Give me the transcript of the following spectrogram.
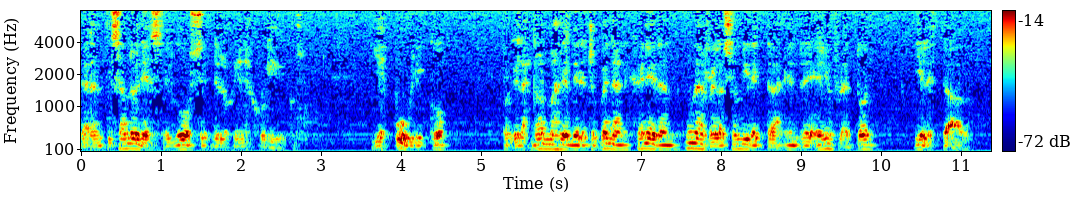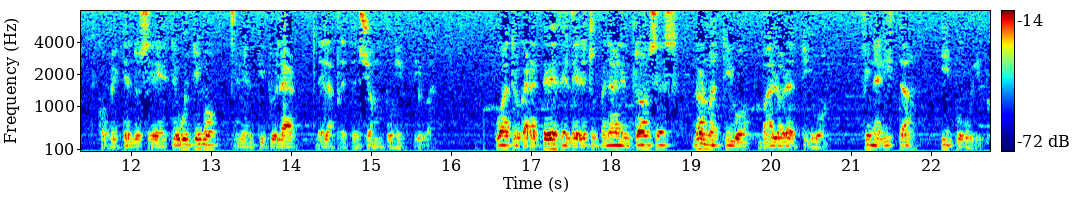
garantizándoles el goce de los bienes jurídicos. Y es público porque las normas del derecho penal generan una relación directa entre el infractor y el Estado, convirtiéndose este último en el titular de la pretensión punitiva. Cuatro caracteres del derecho penal entonces, normativo, valorativo, finalista y público.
